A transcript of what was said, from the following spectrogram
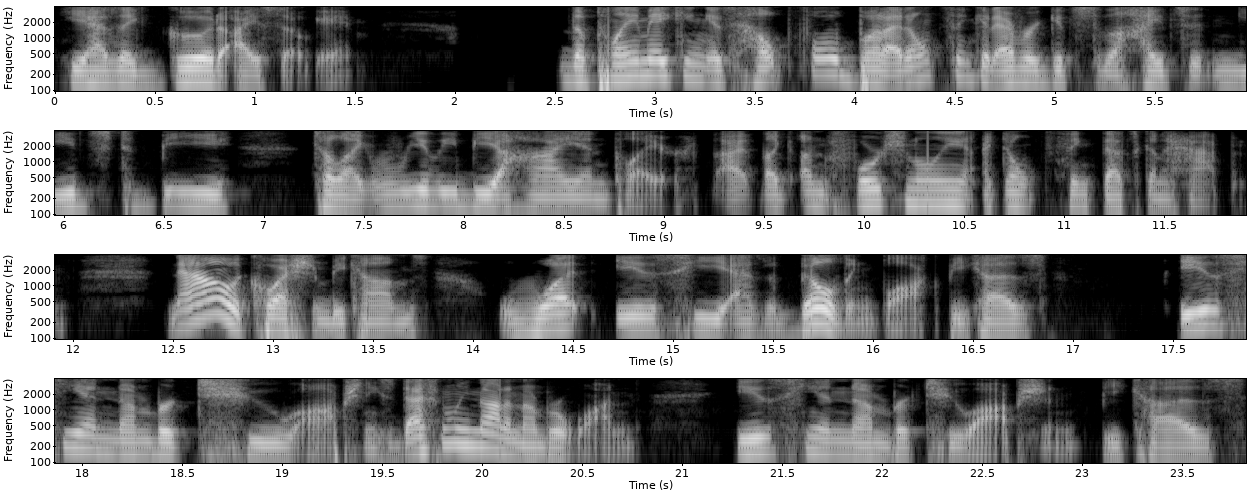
He has a good ISO game the playmaking is helpful, but I don't think it ever gets to the heights it needs to be to like really be a high end player. I like unfortunately, I don't think that's going to happen. Now the question becomes what is he as a building block because is he a number 2 option? He's definitely not a number 1. Is he a number 2 option because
